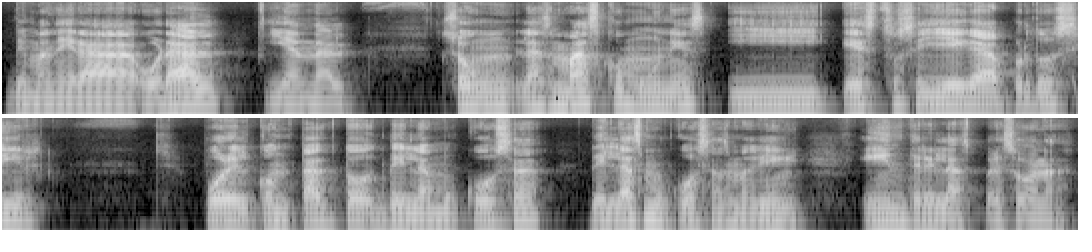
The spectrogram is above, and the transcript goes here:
de manera oral y anal. Son las más comunes y esto se llega a producir por el contacto de la mucosa, de las mucosas más bien, entre las personas.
